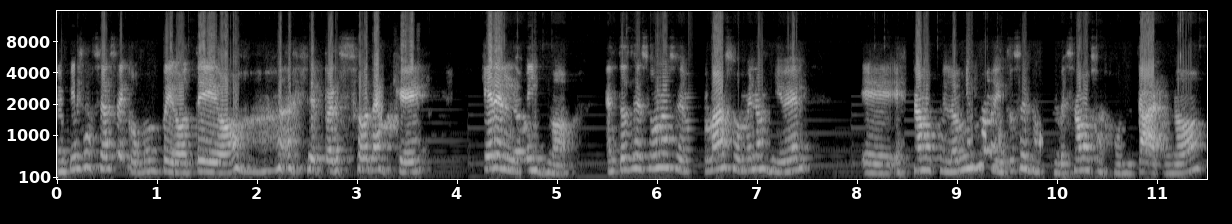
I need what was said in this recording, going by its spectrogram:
empieza a hacerse como un pegoteo de personas que quieren lo mismo. Entonces, unos en más o menos nivel eh, estamos en lo mismo y entonces nos empezamos a juntar, ¿no?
